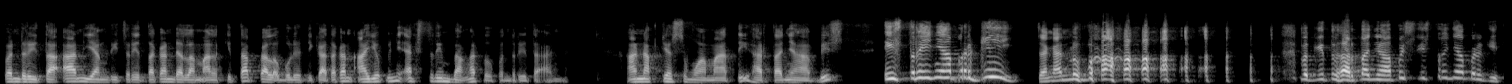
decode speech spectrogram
Penderitaan yang diceritakan dalam Alkitab kalau boleh dikatakan Ayub ini ekstrim banget loh penderitaannya. Anaknya semua mati, hartanya habis, istrinya pergi. Jangan lupa. Begitu hartanya habis, istrinya pergi.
